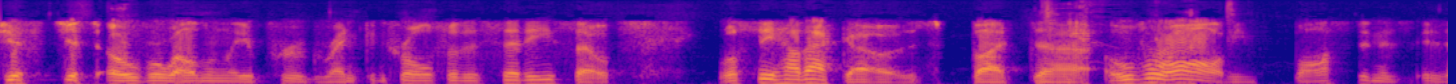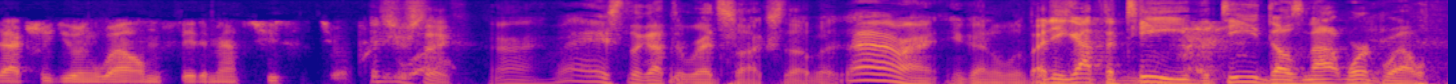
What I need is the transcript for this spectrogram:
just just overwhelmingly approved rent control for the city. So we'll see how that goes. But uh, overall, I mean, Boston is, is actually doing well, and the state of Massachusetts is doing pretty Interesting. well. All right. Well, you still got the Red Sox though, but all right, you got a little. But bit. you got the tea. The tea does not work well.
